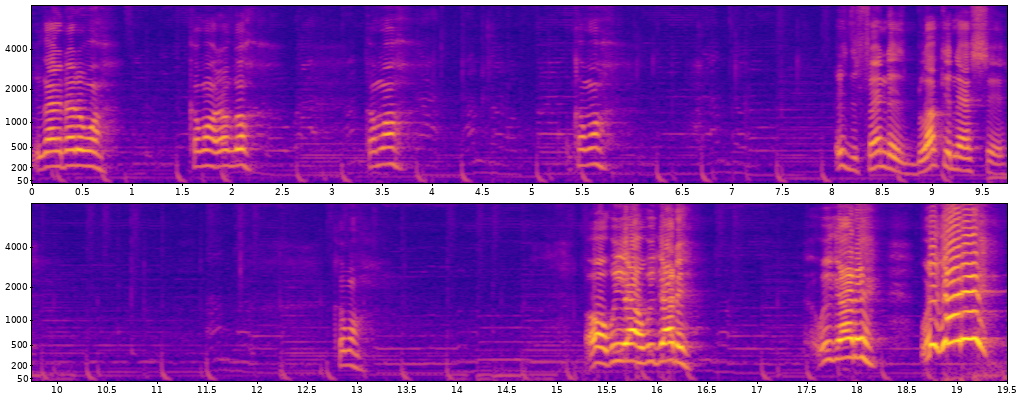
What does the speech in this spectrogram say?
You got another one. Come on, don't go. Come on. Come on. This defender is blocking that shit. Come on. Oh, we out. We got it. We got it. We got it.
